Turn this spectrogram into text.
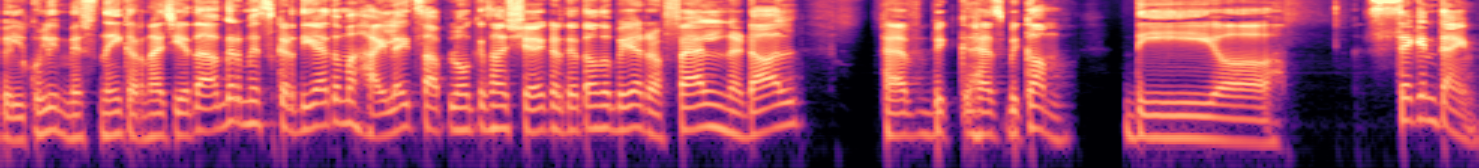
बिल्कुल ही मिस नहीं करना चाहिए था। अगर मिस कर दिया है तो मैं हाइलाइट्स आप लोगों के साथ शेयर कर देता हूँ। तो भैया Rafael Nadal has become the second time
